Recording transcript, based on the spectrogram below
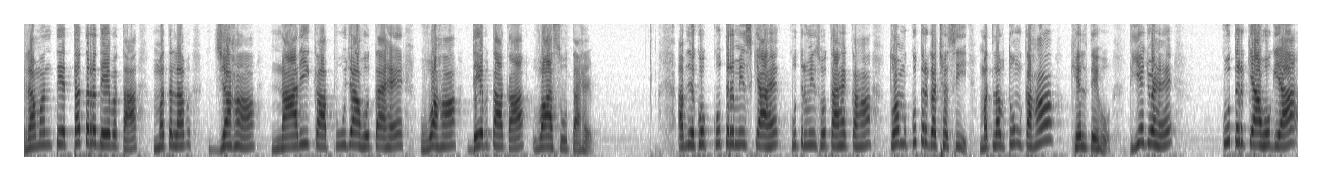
रमनते तत्र देवता मतलब जहाँ नारी का पूजा होता है, वहाँ देवता का वास होता है। अब देखो, कुत्र मीन्स क्या है? कुत्र मीन्स होता है कहा? तुम कुत्र गच्छसी मतलब तुम कहाँ खेलते हो? तो ये जो है, कुत्र क्या हो गया?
